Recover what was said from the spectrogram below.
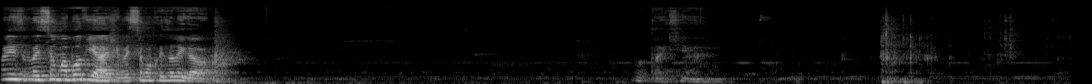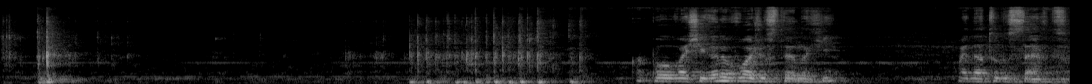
Mas vai ser uma boa viagem, vai ser uma coisa legal. Vou botar aqui, ó. Povo vai chegando, eu vou ajustando aqui. Vai dar tudo certo.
